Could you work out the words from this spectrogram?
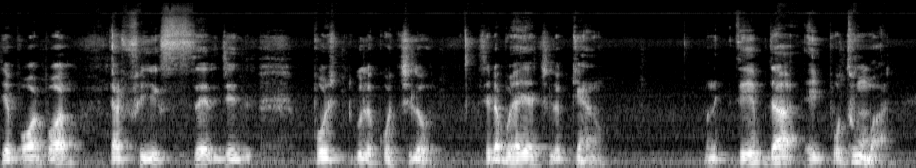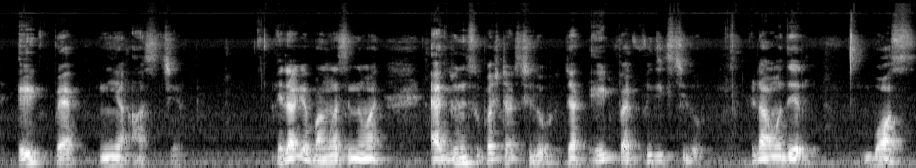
যে পরপর তার ফিজিক্সের যে পোস্টগুলো করছিল, সেটা বোঝা যাচ্ছিল কেন? মানে দেবদা এই প্রথমবার এইট প্যাক নিয়ে আসছে। এর আগে বাংলা সিনেমায় একজনই সুপারস্টার ছিল, যার এইট প্যাক ফিজিক্স ছিল। এটা আমাদের বস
